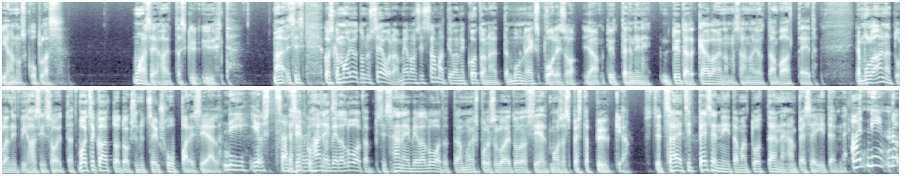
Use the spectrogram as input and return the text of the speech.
ihanuuskuplassa. mua se ei haittaisi kyllä yhtään. Mä, siis, koska mä oon joutunut seuraamaan. Meillä on siis sama tilanne kotona, että mun ekspuoliso ja tyttäreni, niin tytär käy lainamassa aina jotain vaatteita. Ja mulla aina tulee niitä vihaisia soittajia. Voit sä katsoa, että onko se nyt se yksi huppari siellä? Niin, just sä Ja sitten kun hän ei vielä luota, siis hän ei vielä luota, tai mun ekspuoliso ei tuota siihen, että mä osais pestä pyykkiä. Sitten sä et sit pese niitä, vaan tuot tänne, hän pesee itenne. Ai niin, no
